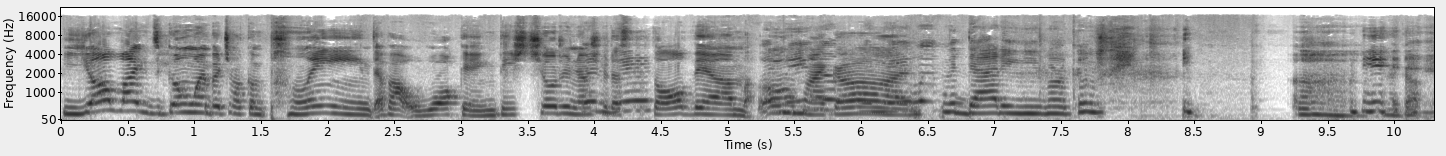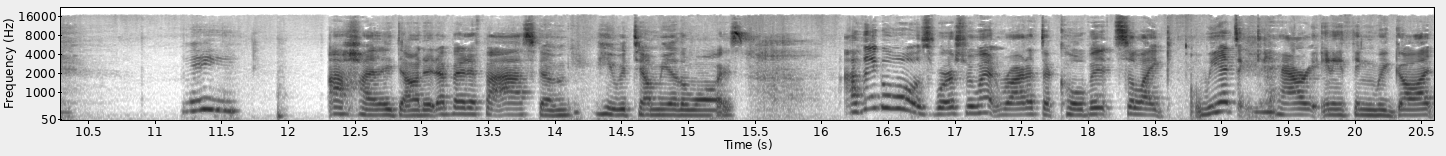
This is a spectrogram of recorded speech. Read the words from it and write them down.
y'all liked going, but y'all complained about walking. These children, I should have saw them. Oh my went- god. When we went with Daddy, you were complaining. Oh my god. I highly doubt it. I bet if I asked him, he would tell me otherwise. I think what was worse, we went right after COVID, so like we had to carry anything we got.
